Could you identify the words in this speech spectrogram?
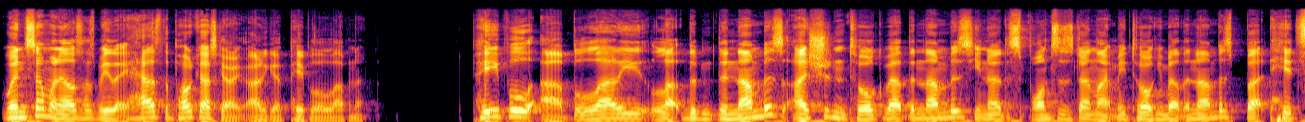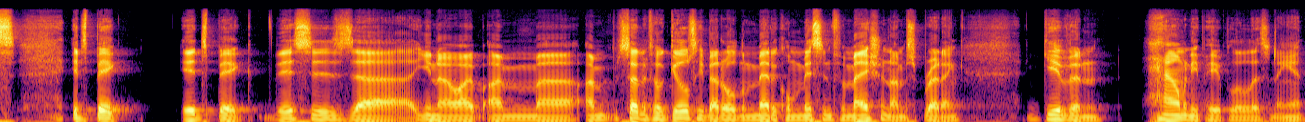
When someone else asks me, like, how's the podcast going? I'd go, people are loving it. People are bloody lo- the, the numbers. I shouldn't talk about the numbers. You know, the sponsors don't like me talking about the numbers, but it's it's big it's big. This is, uh, you know, I, I'm uh, I'm starting to feel guilty about all the medical misinformation I'm spreading, given how many people are listening in.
